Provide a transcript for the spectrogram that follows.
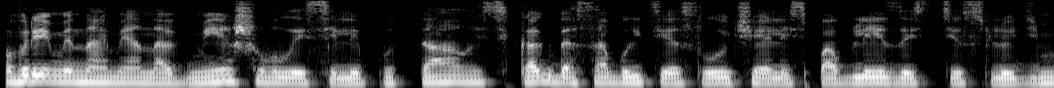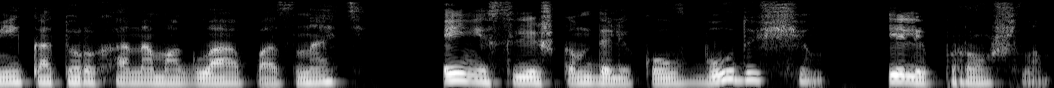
Временами она вмешивалась или пыталась, когда события случались поблизости с людьми, которых она могла опознать, и не слишком далеко в будущем или прошлом.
